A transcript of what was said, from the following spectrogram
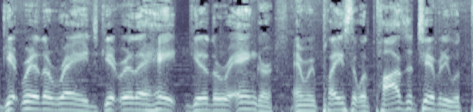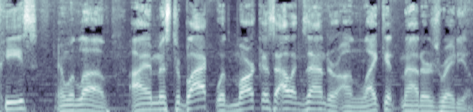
get rid of the rage, get rid of the hate, get rid of the anger, and replace it with positivity, with peace, and with love. I am Mr. Black with Marcus Alexander on Like It Matters Radio.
